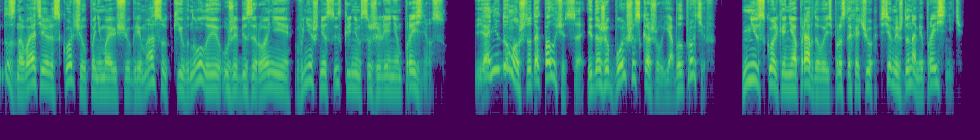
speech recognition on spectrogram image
Дознаватель скорчил понимающую гримасу, кивнул и, уже без иронии, внешне с искренним сожалением произнес. «Я не думал, что так получится, и даже больше скажу, я был против. Нисколько не оправдываюсь, просто хочу все между нами прояснить.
